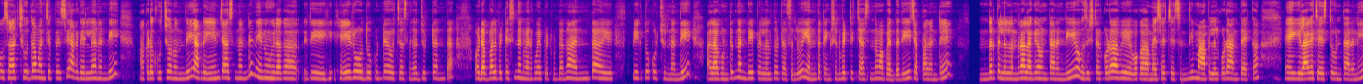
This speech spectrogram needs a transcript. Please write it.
ఒకసారి చూద్దామని చెప్పేసి అక్కడ వెళ్ళానండి. అక్కడ కూర్చొని ఉంది. అక్కడ ఏం చేస్తుందంటే నేను ఇలాగ ఇది హెయిర్ దూకుంటే వచ్చేస్తుంది కదా జుట్టు అంతా ఓ డబ్బాలు పెట్టేసి దాన్ని వెనక వైపు పెట్టుకుంటాను. అంతా పీకుతూ కూర్చుందండి. అలాగ ఉంటుందండి పిల్లలతో అసలు. ఎంత టెన్షన్ పెట్టిచ్చేస్తుందో మా పెద్దది చెప్పాలంటే. అందరు పిల్లలందరూ అలాగే ఉంటారండి. ఒక సిస్టర్ కూడా అవి ఒక మెసేజ్ చేసింది. మా పిల్లలు కూడా అంతే ఎక్క ఇలాగే చేస్తూ ఉంటారని.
